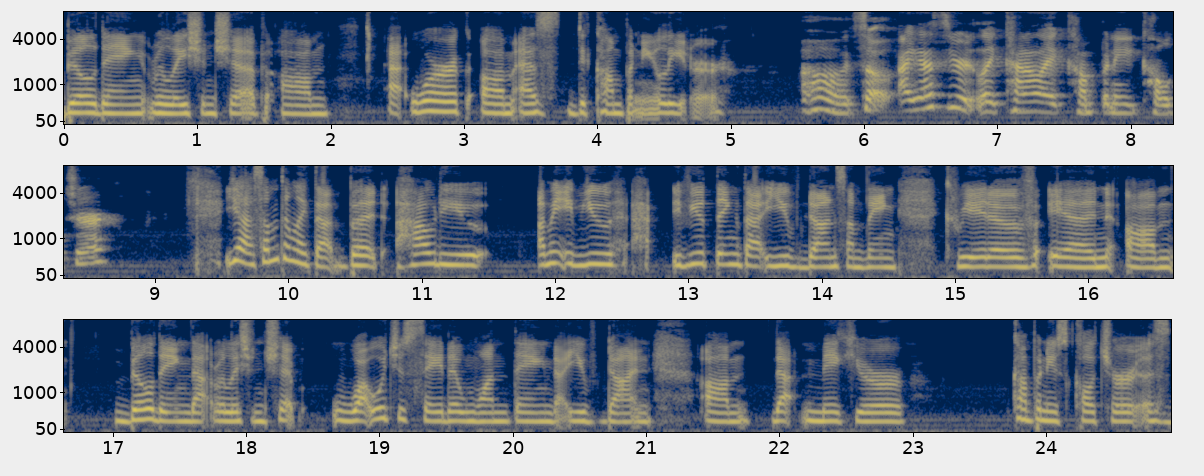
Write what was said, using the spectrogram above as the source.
building relationship um, at work um, as the company leader. Oh, so I guess you're like kind of like company culture. Yeah, something like that. But how do you? I mean, if you if you think that you've done something creative in um, building that relationship, what would you say the one thing that you've done um, that make your company's culture is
